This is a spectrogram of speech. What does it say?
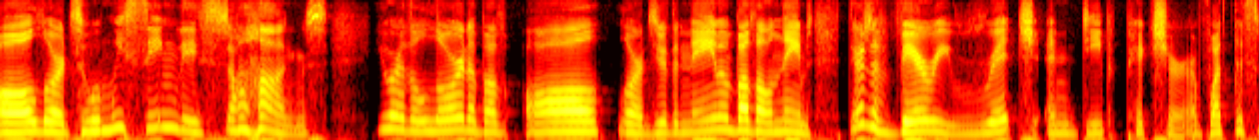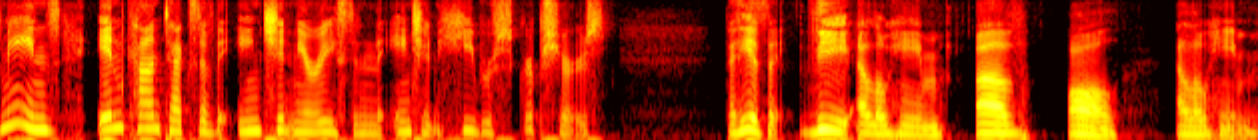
all lords. So when we sing these songs, you are the Lord above all lords. You're the name above all names. There's a very rich and deep picture of what this means in context of the ancient Near East and the ancient Hebrew scriptures. That he is the, the Elohim of all Elohim.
